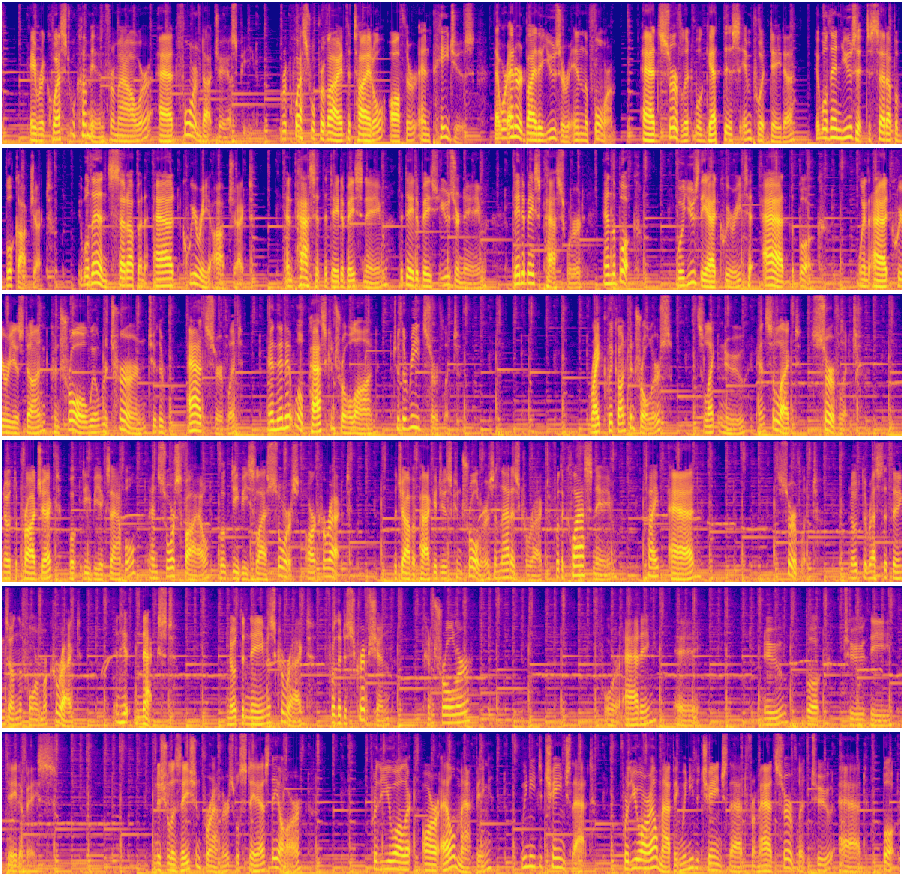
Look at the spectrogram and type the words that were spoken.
A request will come in from our add form.jsp. Request will provide the title, author, and pages that were entered by the user in the form. Add servlet will get this input data. It will then use it to set up a book object. It will then set up an add query object and pass it the database name, the database username, database password, and the book. We'll use the add query to add the book. When add query is done, control will return to the add servlet, and then it will pass control on to the read servlet. Right-click on controllers, select New, and select Servlet. Note the project, bookdb example, and source file, bookdb slash source, are correct. The Java package is controllers, and that is correct. For the class name, type add servlet. Note the rest of the things on the form are correct, and hit next. Note the name is correct. For the description, controller for adding a new book to the database. Initialization parameters will stay as they are. For the URL mapping, we need to change that. For the URL mapping, we need to change that from add servlet to add book.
